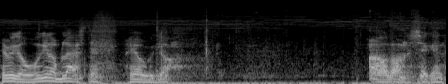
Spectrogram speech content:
Here we go. We're gonna blast it. Here we go. Hold on a second.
